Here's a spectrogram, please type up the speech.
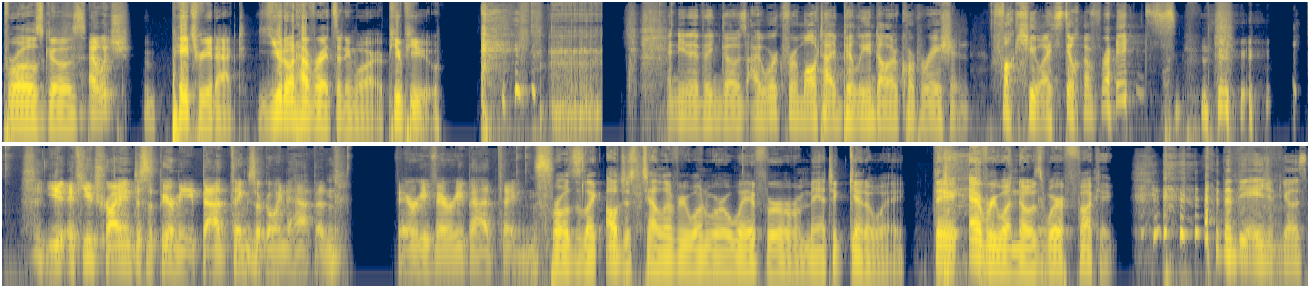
Broyles goes, At which Patriot Act. You don't have rights anymore. Pew pew. And Nina then goes, I work for a multi billion dollar corporation. Fuck you, I still have rights. you, if you try and disappear me, bad things are going to happen. Very, very bad things. Broyles is like, I'll just tell everyone we're away for a romantic getaway. They everyone knows we're fucking. and then the agent goes,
